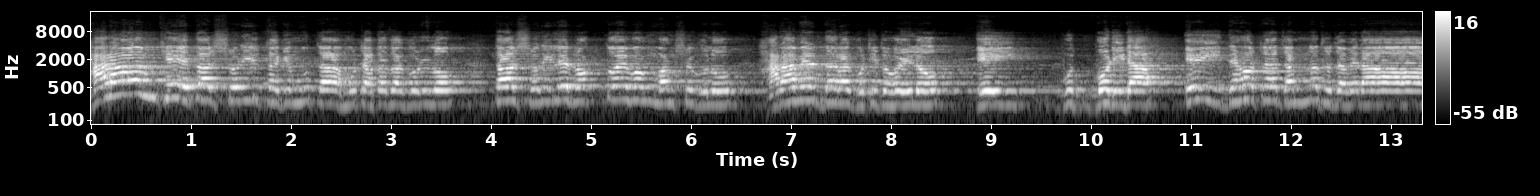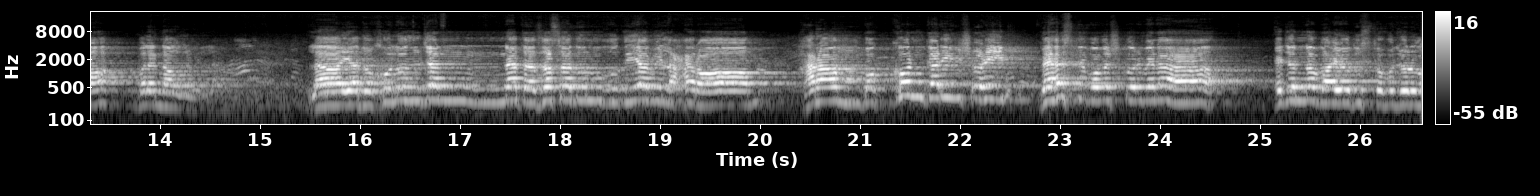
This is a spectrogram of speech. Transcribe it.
হারাম খেয়ে তার শরীরটাকে মোটা মোটা তাজা করল, তার শরীরের রক্ত এবং মাংসগুলো হারামের দ্বারা গঠিত হইল, এই বডিটা এই দেহটা জান্নাত যাবে না। বলেন, নাউজুবিল্লাহ। লা ইয়াদখুলুল জান্নাতা জাসাদুন বিল হারাম। হারাম বক্ষণকারীর শরীর বেহেশতে প্রবেশ করবে না। এজন্য ও দুস্থ বুজুর্গ,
